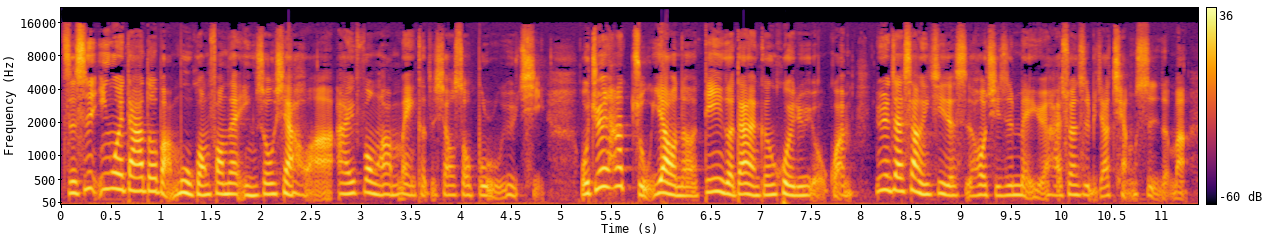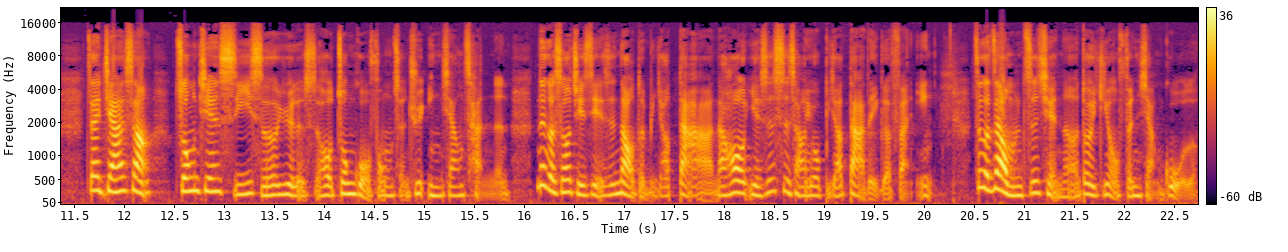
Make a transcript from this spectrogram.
只是因为大家都把目光放在营收下滑，iPhone 啊、Mac 的销售不如预期。我觉得它主要呢，第一个当然跟汇率有关，因为在上一季的时候，其实美元还算是比较强势的嘛，再加上中间十一、十二月的时候，中国封城去影响产能，那个时候其实也是闹得比较大，然后也是市场有比较大的一个反应。这个在我们之前呢都已经有分享过了，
